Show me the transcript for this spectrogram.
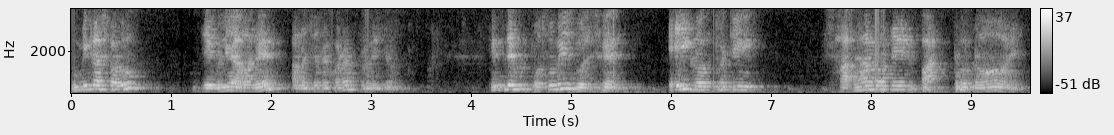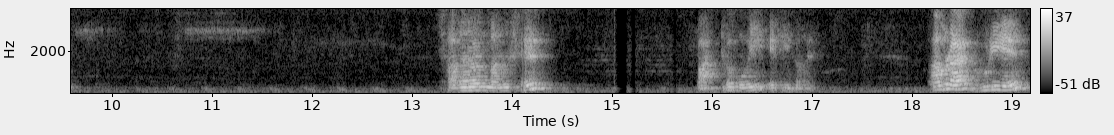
ভূমিকা স্বরূপ যেগুলি আমাদের আলোচনা করা প্রয়োজন। তিনি দেখুন, প্রথমেই বলছেন, এই গ্রন্থটি সাধারণের পাঠ্য নয়। সাধারণ মানুষের পাঠ্য বই এটি নয়। আমরা ঘুরিয়ে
